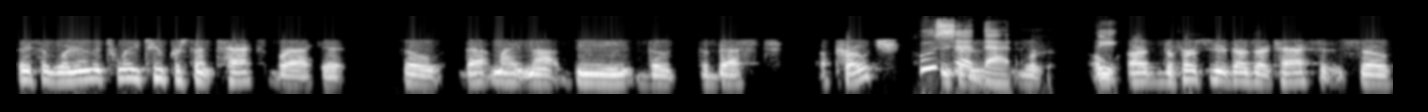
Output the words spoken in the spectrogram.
they said, "Well, you're in the 22% tax bracket, so that might not be the the best approach." Who said that? We're- The- uh, the person who does our taxes. So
